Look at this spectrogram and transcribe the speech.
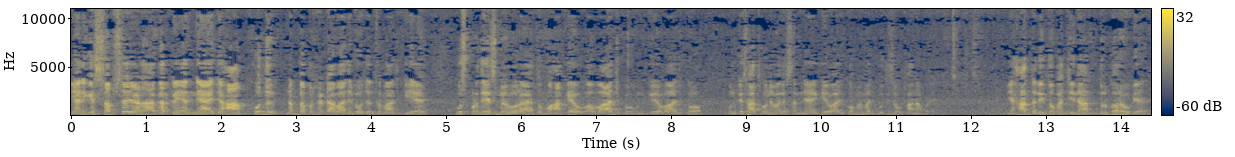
यानी कि सबसे ज़्यादा अगर कहीं अन्याय जहाँ खुद 90 परसेंट आबादी बहुजन समाज की है उस प्रदेश में हो रहा है तो वहाँ के आवाज़ को उनकी आवाज़ को उनके साथ होने वाले अन्याय की आवाज़ को हमें मजबूती से उठाना पड़ेगा। यहाँ दलितों का जीना दुर्भर हो गया है।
